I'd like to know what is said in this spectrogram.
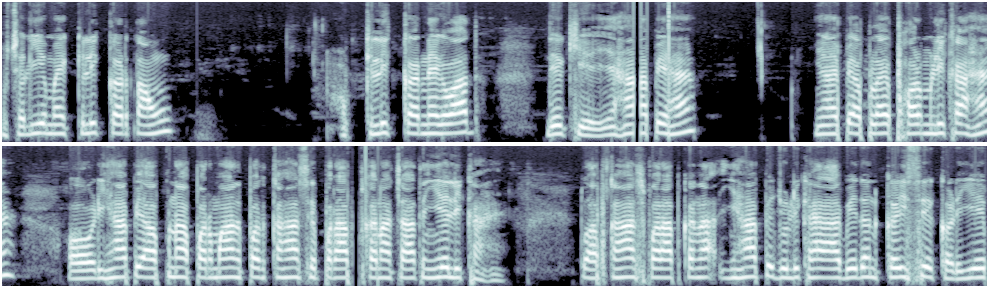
तो चलिए मैं क्लिक करता हूँ। और क्लिक करने के बाद देखिए यहाँ पे है। यहाँ पे अप्लाई फॉर्म लिखा है। और यहाँ पे अपना प्रमाण पत्र कहाँ से प्राप्त करना चाहते हैं ये लिखा है। तो आप कहाँ से आपका ना यहाँ पे जो लिखा है, आवेदन कैसे करिए?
